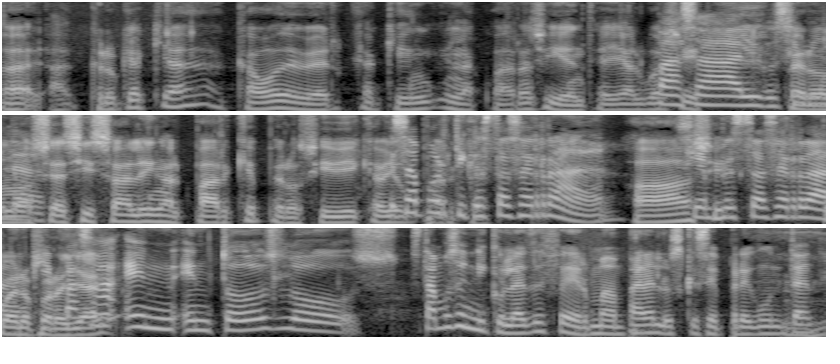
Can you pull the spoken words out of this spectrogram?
ah, creo que aquí acabo de ver que aquí en, en la cuadra siguiente hay algo Pasa así. algo Pero no sé si salen al parque, pero sí vi que había Esa puertica está cerrada. Ah, Siempre sí. está cerrada. Bueno, ¿Qué pero allá- en, en todos los... Estamos en Nicolás de Federman, para los que se preguntan.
